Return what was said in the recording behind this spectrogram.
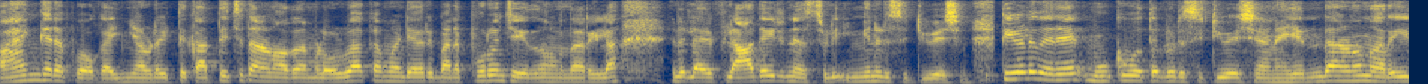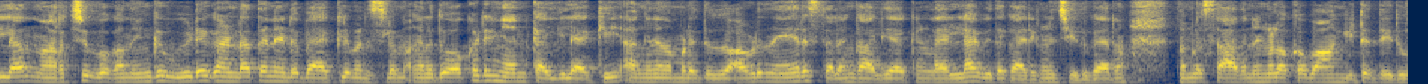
ഭയങ്കര പോക. ഇനി അവിടെ ഇട്ട് കത്തിച്ചതാണോ അത് നമ്മൾ ഒഴിവാക്കാൻ വേണ്ടി അവർ മനഃപൂർവം ചെയ്തതാണെന്ന് അറിയില്ല. എന്റെ ലൈഫിൽ ആദ്യമായിട്ട് നെക്സ്റ്റ് ഇങ്ങനെ ഒരു സിറ്റുവേഷൻ കുട്ടികൾ വരെ മൂക്ക് പോത്തേണ്ട ഒരു സിറ്റുവേഷൻ ആണ്. എന്താണെന്ന് അറിയില്ല. നിറച്ച് പോകാം. നിങ്ങൾക്ക് വീഡിയോ കണ്ടാൽ തന്നെ എന്റെ ബാക്കിൽ മനസ്സിലും അങ്ങനെ ദോക്കട്ടി ഞാൻ കയ്യിലാക്കി. അങ്ങനെ നമ്മൾ ഇത് അവിടെ നേരെ സ്ഥലം കാലിയാക്കാനുള്ള എല്ലാവിധ കാര്യങ്ങളും ചെയ്തു. കാരണം നമ്മൾ സാധനങ്ങളൊക്കെ വാങ്ങിയിട്ട് എന്ത് ചെയ്തു?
